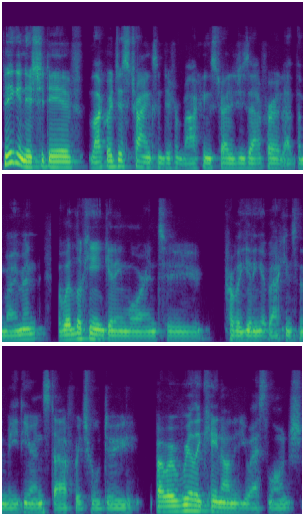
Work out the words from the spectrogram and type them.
big initiative. Like we're just trying some different marketing strategies out for it at the moment. We're looking at getting more into probably getting it back into the media and stuff, which we'll do. But we're really keen on the US launch.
